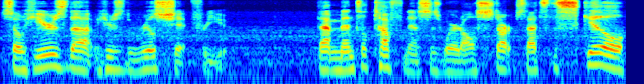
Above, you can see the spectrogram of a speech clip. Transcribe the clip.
So here's the here's the real shit for you. That mental toughness is where it all starts. That's the skill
